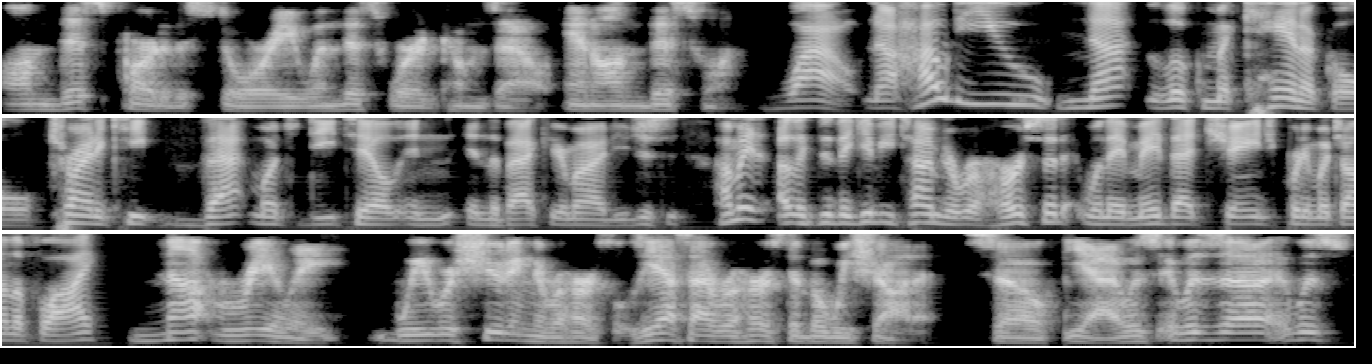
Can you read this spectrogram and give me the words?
on this part of the story when this word comes out and on this one. Wow. Now, how do you not look mechanical trying to keep that much detail in in the back of your mind? You just how many like did they give you time to rehearse it when they made that change pretty much on the fly? Not really. We were shooting the rehearsals. Yes, I rehearsed it, but we shot it. So yeah, it was it was uh it was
